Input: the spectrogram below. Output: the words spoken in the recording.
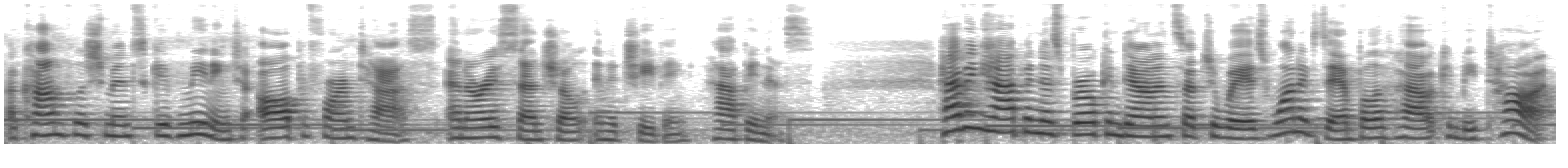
Accomplishments give meaning to all performed tasks and are essential in achieving happiness. Having happiness broken down in such a way is one example of how it can be taught.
